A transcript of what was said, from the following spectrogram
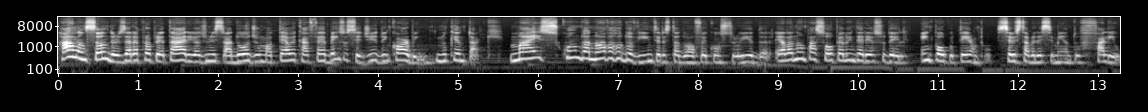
Harlan Sanders era proprietário e administrador de um motel e café bem-sucedido em Corbin, no Kentucky. Mas quando a nova rodovia interestadual foi construída, ela não passou pelo endereço dele. Em pouco tempo, seu estabelecimento faliu.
